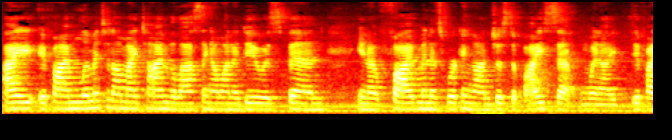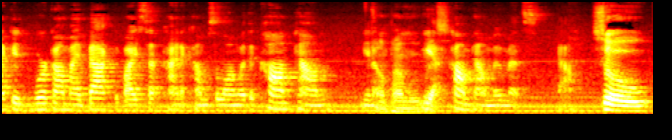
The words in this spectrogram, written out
I if I'm limited on my time, the last thing I want to do is spend you know five minutes working on just a bicep. When I if I could work on my back, the bicep kind of comes along with a compound. You know, Compound movements. Yeah, compound movements. Yeah. So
